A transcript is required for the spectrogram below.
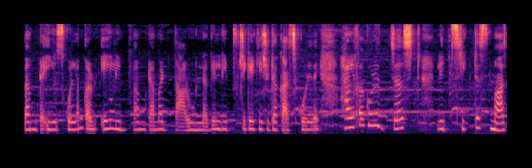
বামটা ইউজ করলাম, কারণ এই লিপ বামটা আমার দারুণ লাগে। লিপস্টিকের কিছুটা কাজ করে দেয়। হালকা করে জাস্ট লিপস্টিকটা স্মাচ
